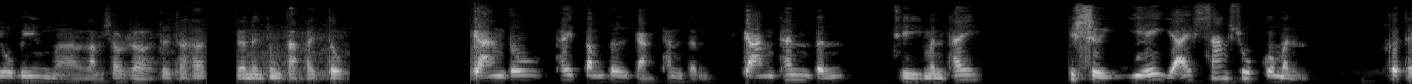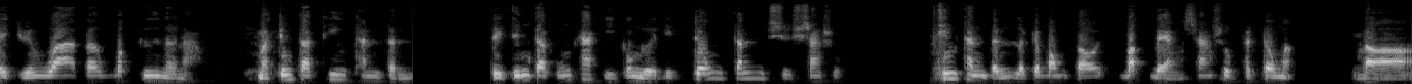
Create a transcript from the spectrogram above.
vô biên mà làm sao rời tới cho hết cho nên chúng ta phải tu. Càng tu, thấy tâm tư càng thanh tịnh. Càng thanh tịnh thì mình thấy cái sự dễ dãi sáng suốt của mình có thể chuyển qua tới bất cứ nơi nào. Mà chúng ta thiếu thanh tịnh thì chúng ta cũng khác gì con người đi trốn tránh sự sáng suốt. Thiếu thanh tịnh là cái bóng tối bật đèn sáng suốt phải trong mặt đó,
